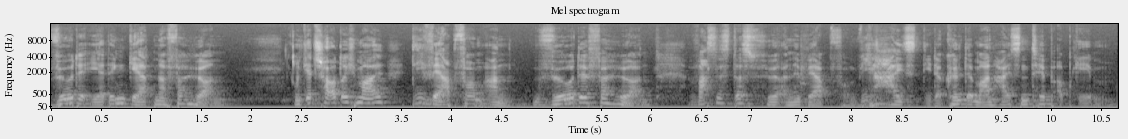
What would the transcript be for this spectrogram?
würde er den Gärtner verhören. Und jetzt schaut euch mal die Verbform an. Würde verhören. Was ist das für eine Verbform? Wie heißt die? Da könnt ihr mal einen heißen Tipp abgeben.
